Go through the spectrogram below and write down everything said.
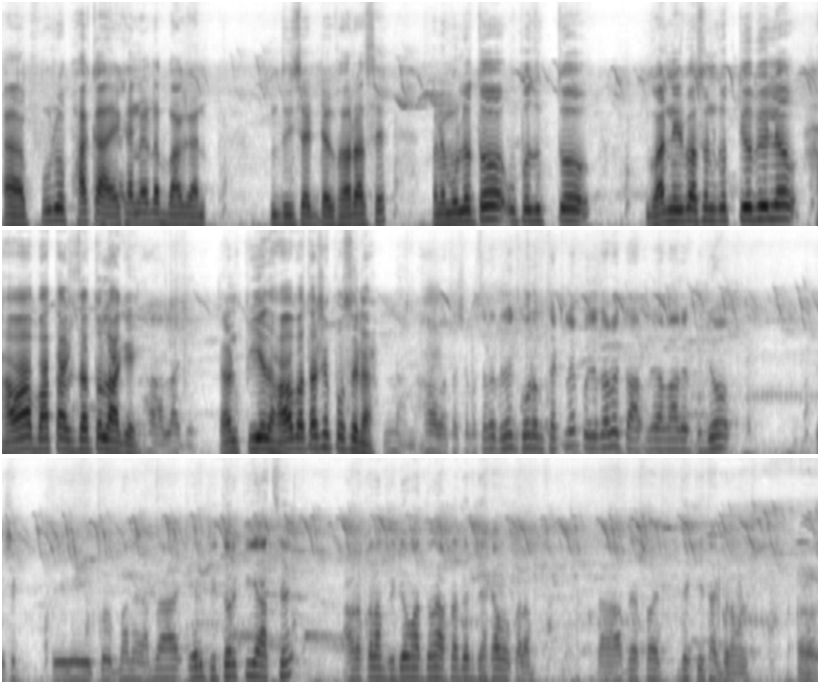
হ্যাঁ পুরো ফাঁকা। এখানে একটা বাগান দুই চারটা ঘর আছে। মানে মূলত উপযুক্ত ঘর নির্বাচন করতে হবে হলেও হাওয়া বাতাস যা লাগে। হ্যাঁ লাগে। কারণ পেঁয়াজ হাওয়া বাতাসে পচে না। হাওয়া বাতাসে বেশি গরম থাকলে পচে যাবে। তো আপনি আমার ভিডিও মানে আমরা এর ভিতর কি আছে? আমরা কলাম ভিডিওর মাধ্যমে আপনাদের দেখাবো কলাম। তা আপনারা সবাই দেখতেই থাকবেন আহ,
